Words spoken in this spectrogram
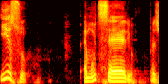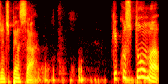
Isso é muito sério para a gente pensar. Porque costuma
